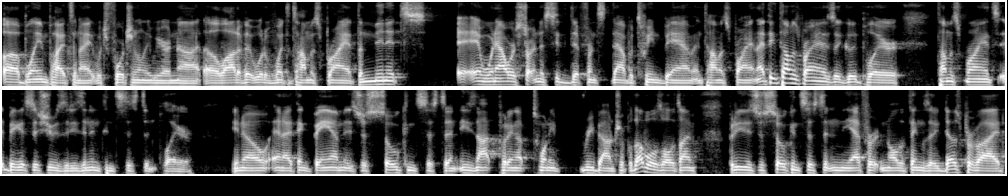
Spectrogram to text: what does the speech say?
uh, blame pie tonight, which fortunately we are not, a lot of it would have went to Thomas Bryant. The minutes, and we're now we're starting to see the difference now between Bam and Thomas Bryant. I think Thomas Bryant is a good player. Thomas Bryant's biggest issue is that he's an inconsistent player, you know. And I think Bam is just so consistent. He's not putting up twenty rebound triple doubles all the time, but he is just so consistent in the effort and all the things that he does provide.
